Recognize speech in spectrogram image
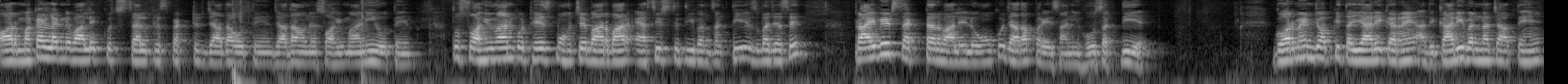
और मकर लगने वाले कुछ सेल्फ रिस्पेक्टेड ज़्यादा होते हैं, ज़्यादा उन्हें स्वाभिमानी होते हैं। तो स्वाभिमान को ठेस पहुँचे बार बार ऐसी स्थिति बन सकती है, इस वजह से प्राइवेट सेक्टर वाले लोगों को ज़्यादा परेशानी हो सकती है। गवर्नमेंट जॉब की तैयारी कर रहे हैं, अधिकारी बनना चाहते हैं,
